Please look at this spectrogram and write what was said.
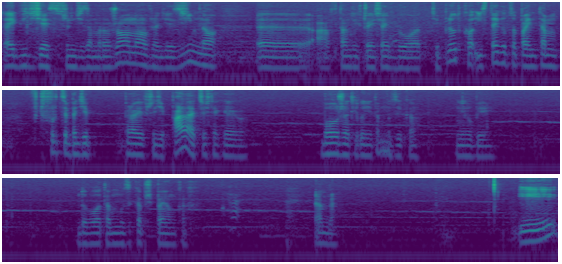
Tak jak widzicie jest wszędzie zamrożono, wszędzie jest zimno, a w tamtych częściach było cieplutko i z tego co pamiętam w czwórce będzie prawie wszędzie padać, coś takiego. Boże, tylko nie ta muzyka. Nie lubię jej. To była ta muzyka przy pająkach. Dobra. I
